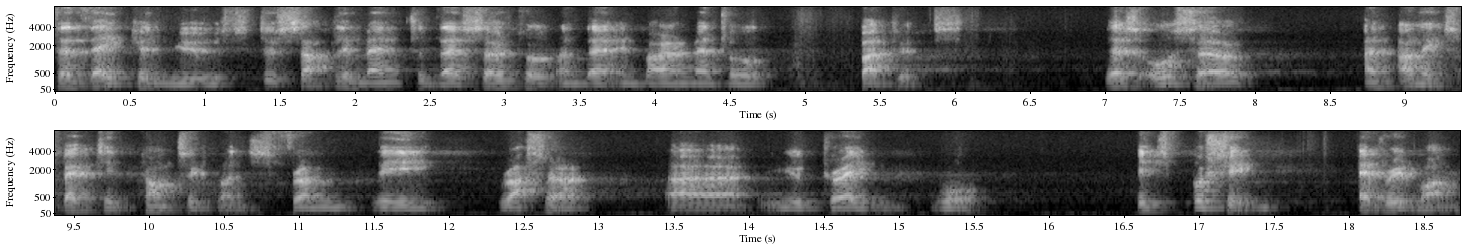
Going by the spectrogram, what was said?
that they can use to supplement their social and their environmental budgets. There's also an unexpected consequence from the Russia uh, Ukraine war. It's pushing everyone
